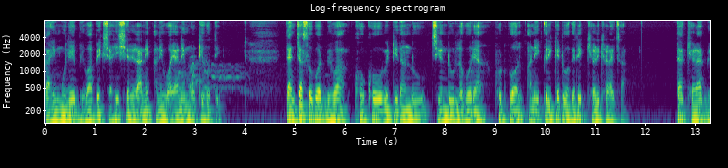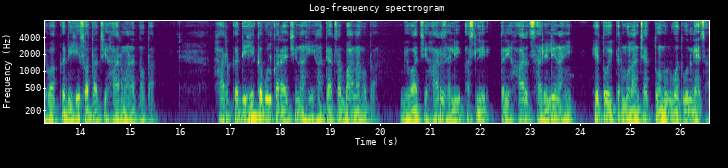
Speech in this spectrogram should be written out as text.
काही मुले भिवापेक्षाही शरीराने आणि वयाने मोठी होती. त्यांच्यासोबत भिवा खो खो विटीदांडू चेंडू लगोऱ्या फुटबॉल आणि क्रिकेट वगैरे खेळ खेळायचा. त्या खेळात भिवा कधीही स्वतःची हार मानत नव्हता. हार कधीही कबूल करायची नाही हा त्याचा बाणा होता. भिवाची हार झाली असली तरी हार झालेली नाही हे तो इतर मुलांच्या तोंडून वधवून घ्यायचा.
